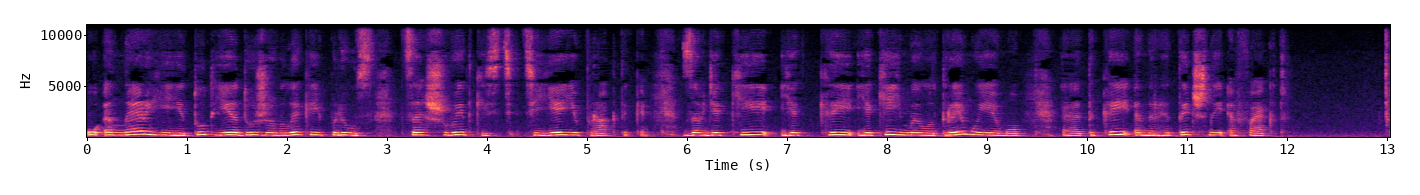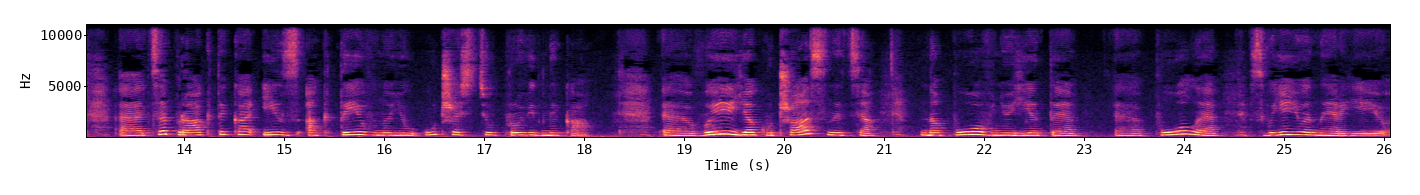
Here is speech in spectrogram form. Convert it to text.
у енергії тут є дуже великий плюс це швидкість цієї практики, завдяки якій, якій ми отримуємо е, такий енергетичний ефект. Е, Це практика із активною участю провідника. Е, Ви, як учасниця, наповнюєте е, поле своєю енергією,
